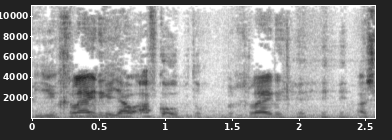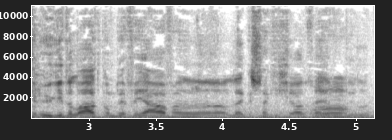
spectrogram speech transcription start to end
Nee. Je Begeleiding. kan jou afkopen, toch? Begeleiding. Als je een uurtje te laat komt, even jou van een lekker zakje geld geven, Mm. natuurlijk.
